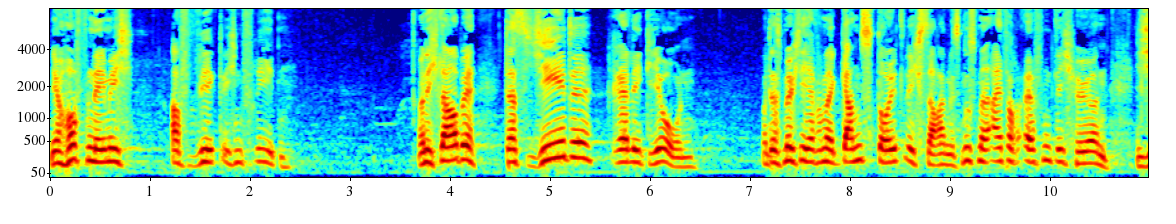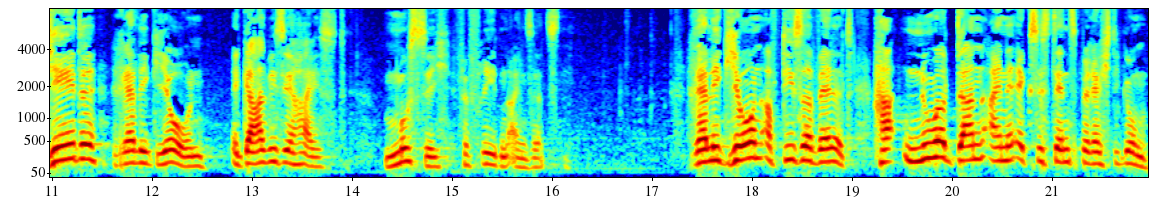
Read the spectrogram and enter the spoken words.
Wir hoffen nämlich auf wirklichen Frieden. Und ich glaube, dass jede Religion, und das möchte ich einfach mal ganz deutlich sagen, das muss man einfach öffentlich hören, jede Religion, egal wie sie heißt, muss sich für Frieden einsetzen. Religion auf dieser Welt hat nur dann eine Existenzberechtigung,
